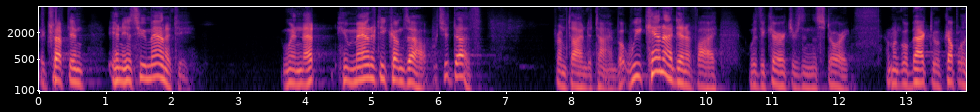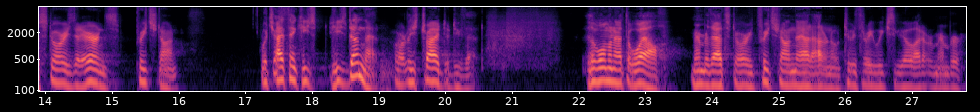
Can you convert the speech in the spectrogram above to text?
except in, in his humanity when that humanity comes out, which it does from time to time. But we can identify with the characters in the story. I'm going to go back to a couple of stories that Aaron's preached on, which I think he's, he's done that, or at least tried to do that. The woman at the well. Remember that story? Preached on that, I don't know, two or three weeks ago. I don't remember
